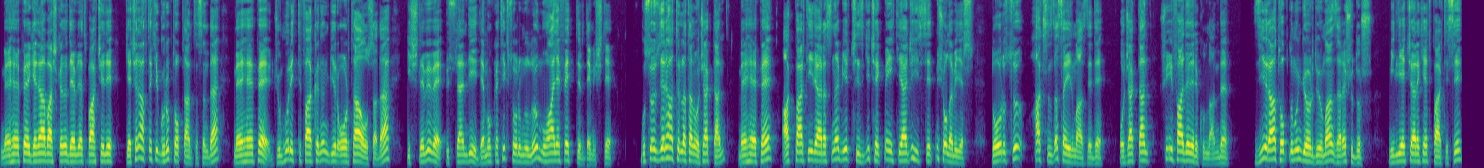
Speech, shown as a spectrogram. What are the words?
MHP Genel Başkanı Devlet Bahçeli geçen haftaki grup toplantısında MHP Cumhur İttifakı'nın bir ortağı olsa da işlevi ve üstlendiği demokratik sorumluluğu muhalefettir demişti. Bu sözleri hatırlatan Ocak'tan MHP AK Parti ile arasına bir çizgi çekme ihtiyacı hissetmiş olabilir. Doğrusu haksız da sayılmaz dedi. Ocak'tan şu ifadeleri kullandı. Zira toplumun gördüğü manzara şudur. Milliyetçi Hareket Partisi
